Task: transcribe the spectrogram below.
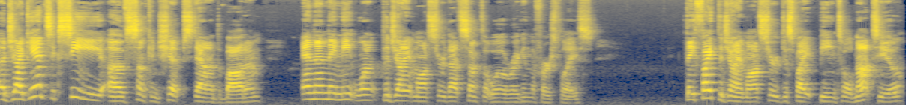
uh. a gigantic sea of sunken ships down at the bottom, and then they meet one the giant monster that sunk the oil rig in the first place. They fight the giant monster despite being told not to,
